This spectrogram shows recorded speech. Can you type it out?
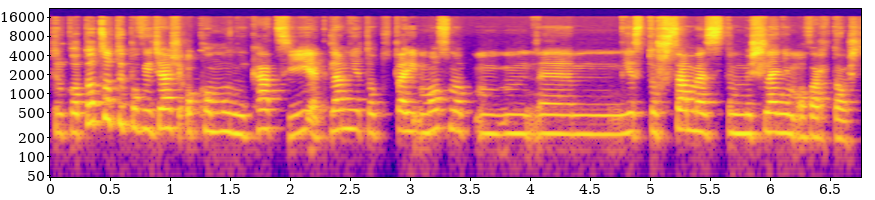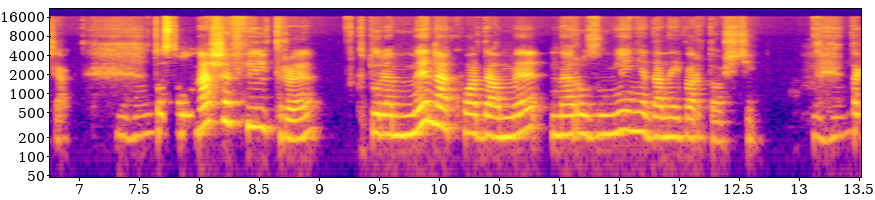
Tylko to, co ty powiedziałaś o komunikacji, jak dla mnie to tutaj mocno mm, mm, jest tożsame z tym myśleniem o wartościach. Mhm. To są nasze filtry, które my nakładamy na rozumienie danej wartości. Mhm. Tak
